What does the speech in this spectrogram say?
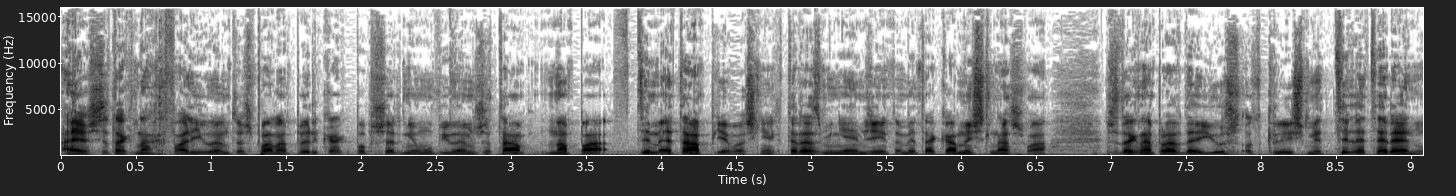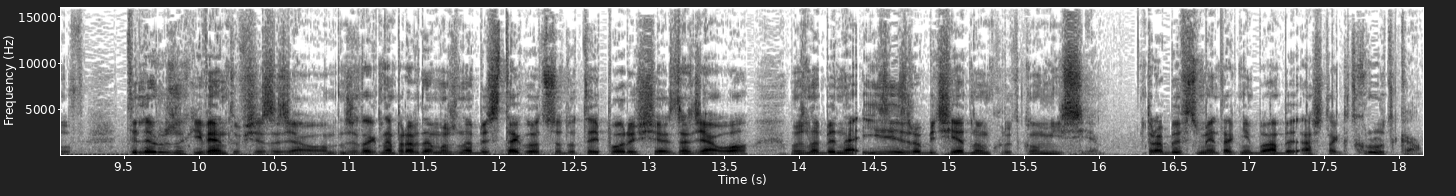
A jeszcze tak nachwaliłem też pana Pyrka, jak poprzednio mówiłem, że ta mapa w tym etapie, właśnie jak teraz minąłem dzień, to mnie taka myśl naszła, że tak naprawdę już odkryliśmy tyle terenów, tyle różnych eventów się zadziało, że tak naprawdę można by z tego, co do tej pory się zadziało, można by na easy zrobić jedną krótką misję, która by w sumie tak nie byłaby aż tak krótka.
